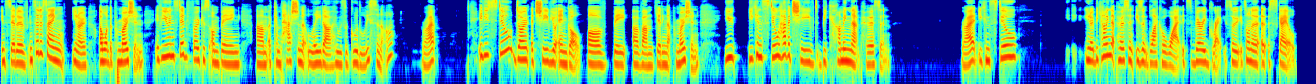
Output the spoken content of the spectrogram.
instead of instead of saying, you know, I want the promotion, if you instead focus on being um, a compassionate leader who is a good listener, right? If you still don't achieve your end goal of be of um, getting that promotion, you you can still have achieved becoming that person right? You can still, you know, becoming that person isn't black or white. It's very gray. So it's on a, a scale.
